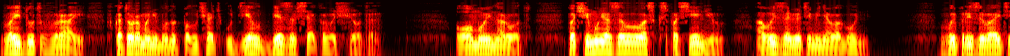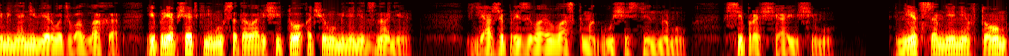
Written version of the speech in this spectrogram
войдут в рай, в котором они будут получать удел безо всякого счета. О мой народ, почему я зову вас к спасению, а вы зовете меня в огонь? Вы призываете меня не веровать в Аллаха и приобщать к Нему в сотоварищей то, о чем у меня нет знания. Я же призываю вас к могущественному, всепрощающему. Нет сомнения в том,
